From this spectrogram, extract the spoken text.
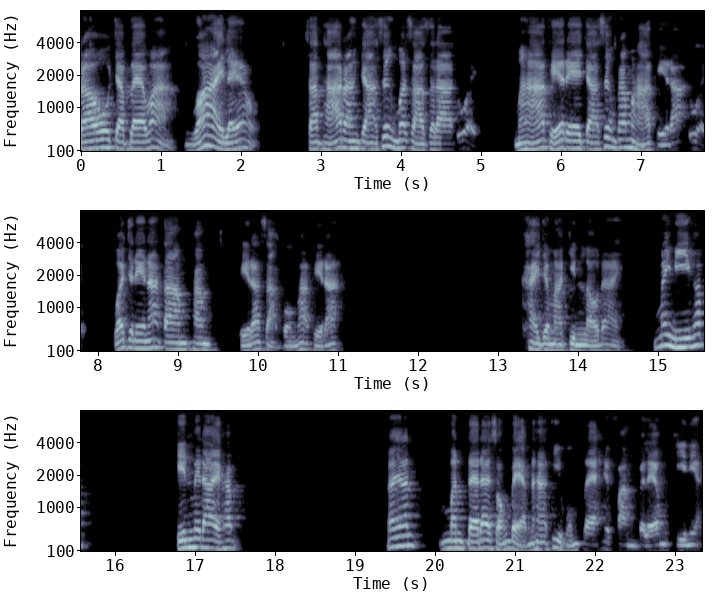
เราจะแปลว่าไหว้แล้วสถารังจาซึ่งพระศาสดาด้วย มหาเถเรจาซึ่งพระมหาเถระด้วยวจเนนะตามคำ ระสะของพระเถระ ใครจะมากินเราได้ ไม่มีครับ กินไม่ได้ครับ เพราะฉะนั้นมันแปลได้สองแบบนะฮะที่ผมแปลให้ฟังไปแล้วเมื่อกี้เนี่ย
